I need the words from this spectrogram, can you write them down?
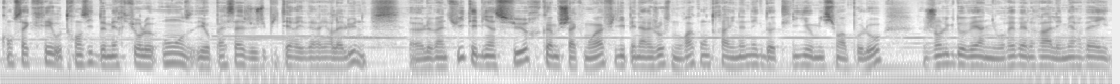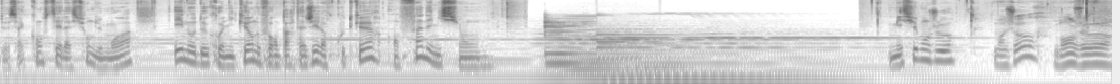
consacrée au transit de Mercure le 11 et au passage de Jupiter derrière la Lune euh, le 28. Et bien sûr, comme chaque mois, Philippe Hénarejos nous racontera une anecdote liée aux missions Apollo. Jean-Luc Dauvergne nous révélera les merveilles de sa constellation du mois et nos deux chroniqueurs nous feront partager leur coup de cœur en fin d'émission. Messieurs, bonjour. Bonjour. Bonjour.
